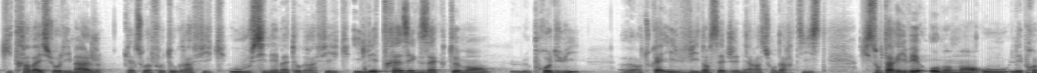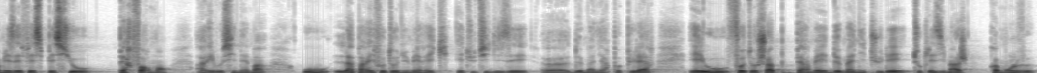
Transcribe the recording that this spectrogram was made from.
qui travaillent sur l'image, qu'elle soit photographique ou cinématographique, il est très exactement le produit, euh, en tout cas il vit dans cette génération d'artistes qui sont arrivés au moment où les premiers effets spéciaux performants arrivent au cinéma, où l'appareil photo numérique est utilisé euh, de manière populaire et où Photoshop permet de manipuler toutes les images comme on le veut.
